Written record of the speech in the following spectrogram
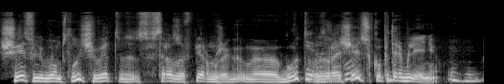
6 в любом случае в это, сразу в первом же э, год Первый возвращаются год? к употреблению. Угу.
